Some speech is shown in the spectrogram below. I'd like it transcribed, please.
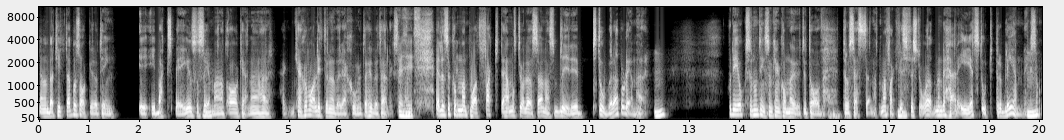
när man börjar titta på saker och ting i, i backspegeln så ser mm. man att ah, okay, här, här kanske var en liten överreaktion av huvudet här. Liksom. Eller så kommer man på att fuck, det här måste jag lösa annars blir det stora problem här. Mm. Och Det är också någonting som kan komma ut av processen. Att man faktiskt mm. förstår att men det här är ett stort problem. Liksom. Mm.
